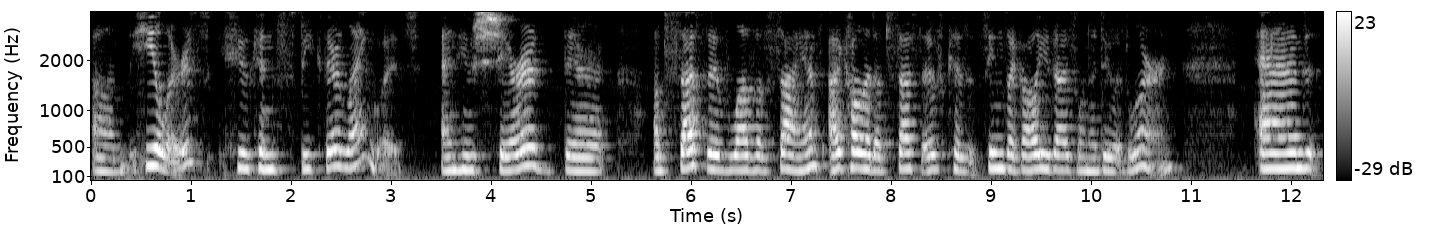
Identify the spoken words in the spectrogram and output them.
um, healers who can speak their language and who share their obsessive love of science. I call it obsessive because it seems like all you guys want to do is learn. And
